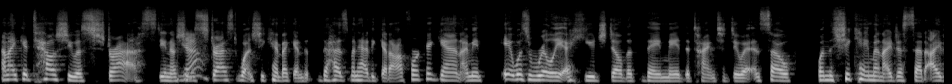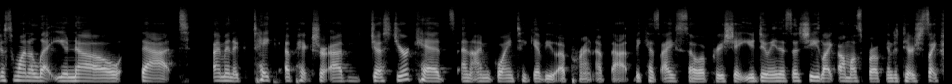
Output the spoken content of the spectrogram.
And I could tell she was stressed. You know, she was stressed once she came back in. The husband had to get off work again. I mean, it was really a huge deal that they made the time to do it. And so when she came in, I just said, I just want to let you know that I'm going to take a picture of just your kids and I'm going to give you a print of that because I so appreciate you doing this. And she like almost broke into tears. She's like,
